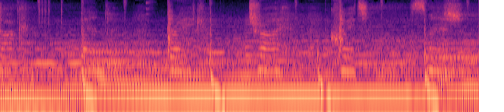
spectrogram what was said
stuck, bend, break, try, quit, smash.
